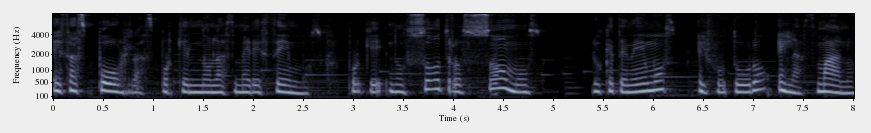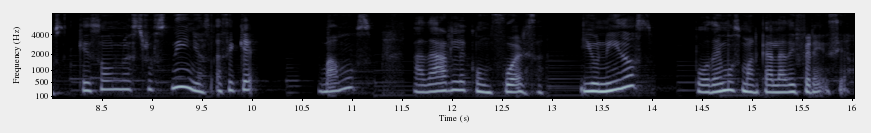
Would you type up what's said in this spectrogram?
esas porras porque no las merecemos, porque nosotros somos los que tenemos el futuro en las manos, que son nuestros niños. Así que vamos a darle con fuerza y unidos podemos marcar la diferencia.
